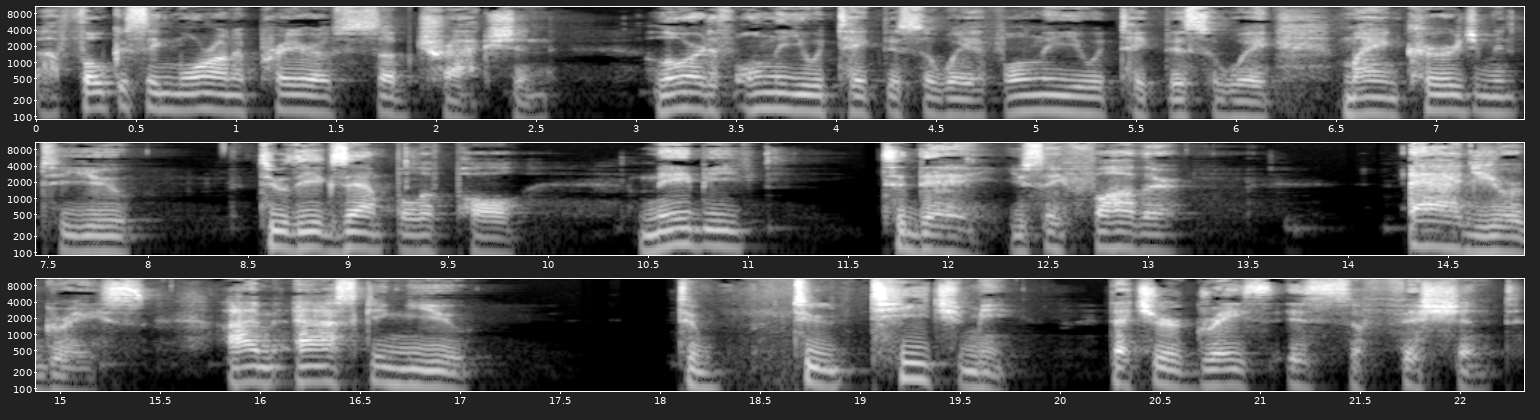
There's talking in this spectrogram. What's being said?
uh, focusing more on a prayer of subtraction. Lord, if only you would take this away, if only you would take this away. My encouragement to you, through the example of Paul, maybe today you say, Father, add your grace. I'm asking you to, to teach me that your grace is sufficient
